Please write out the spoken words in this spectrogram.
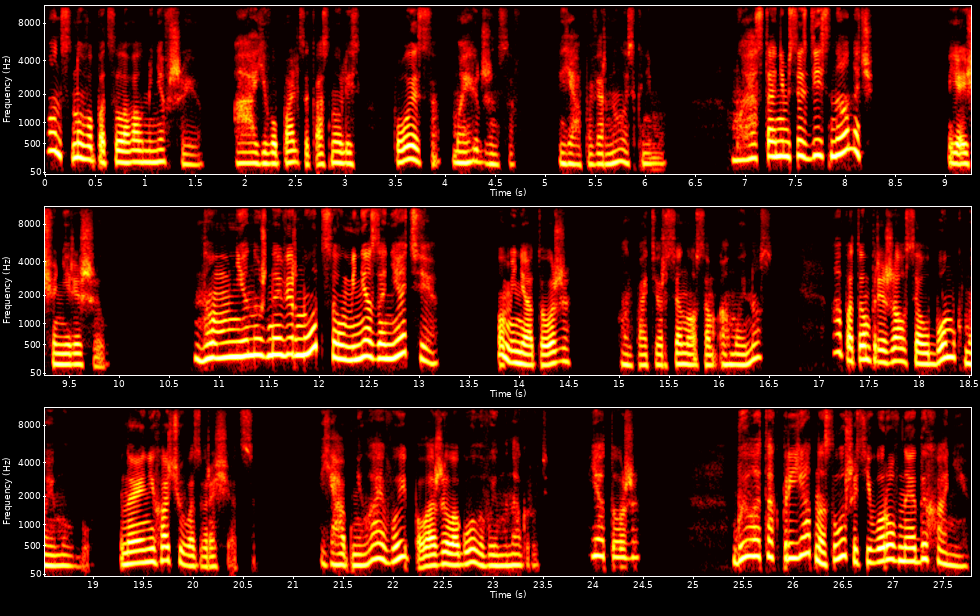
Он снова поцеловал меня в шею, а его пальцы коснулись пояса моих джинсов. Я повернулась к нему. «Мы останемся здесь на ночь?» Я еще не решил. «Но мне нужно вернуться, у меня занятие». «У меня тоже». Он потерся носом о мой нос, а потом прижался лбом к моему лбу но я не хочу возвращаться». Я обняла его и положила голову ему на грудь. «Я тоже». Было так приятно слушать его ровное дыхание.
